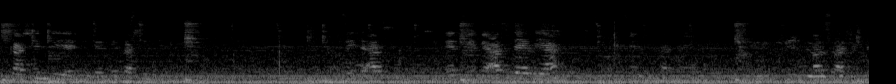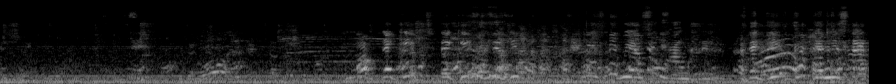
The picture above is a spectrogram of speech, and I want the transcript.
Kashindi and Kashindi. Sit us and Bebe Asteria. Oh, the gift, the gift, the gift. We are so hungry. The gift, can you start?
